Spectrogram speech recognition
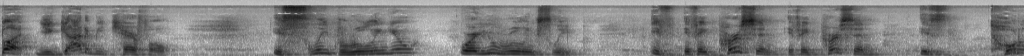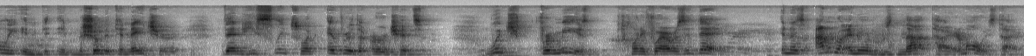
But you got to be careful. Is sleep ruling you or are you ruling sleep? If, if a person if a person is totally in, in to nature, then he sleeps whenever the urge hits him, which for me is 24 hours a day. And as, I don't know anyone who's not tired. I'm always tired.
